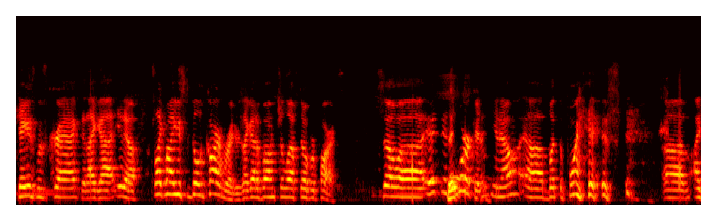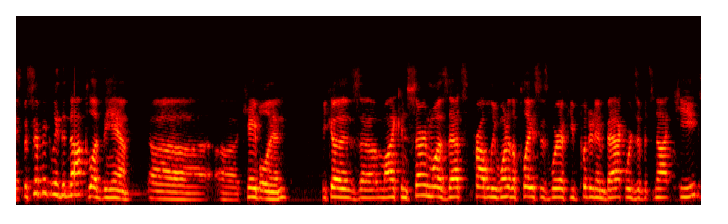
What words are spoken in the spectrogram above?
Case was cracked, and I got you know it's like when I used to build carburetors. I got a bunch of leftover parts. So uh, it, it's working, you know. Uh, but the point is, um, I specifically did not plug the amp uh, uh, cable in because uh, my concern was that's probably one of the places where if you put it in backwards, if it's not keyed,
